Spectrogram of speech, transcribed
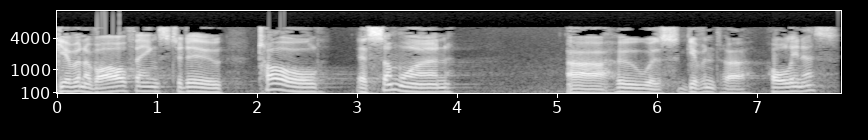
given of all things to do, told as someone who was given to holiness,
